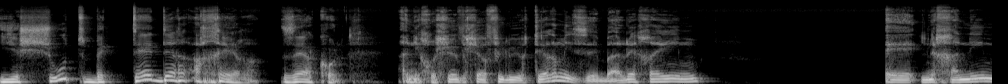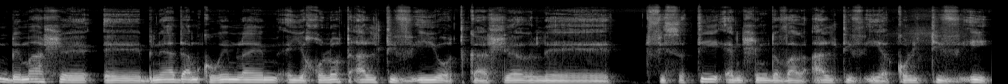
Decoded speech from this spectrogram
ישות בתדר אחר. זה הכל. אני חושב שאפילו יותר מזה, בעלי חיים אה, נכנים במה שבני אדם קוראים להם יכולות על-טבעיות, כאשר לתפיסתי אין שום דבר על-טבעי, הכל טבעי.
